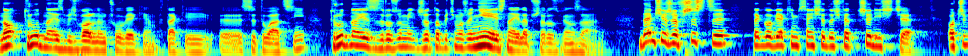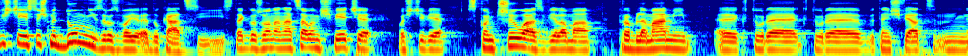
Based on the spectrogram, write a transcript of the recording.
No, trudno jest być wolnym człowiekiem w takiej e, sytuacji. Trudno jest zrozumieć, że to być może nie jest najlepsze rozwiązanie. Wydaje mi się, że wszyscy tego w jakimś sensie doświadczyliście. Oczywiście jesteśmy dumni z rozwoju edukacji i z tego, że ona na całym świecie właściwie skończyła z wieloma problemami, e, które, które ten świat mm,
